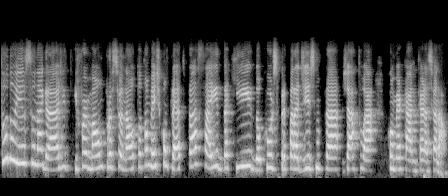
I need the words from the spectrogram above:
tudo isso na grade e formar um profissional totalmente completo para sair daqui do curso preparadíssimo para já atuar com o mercado internacional.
